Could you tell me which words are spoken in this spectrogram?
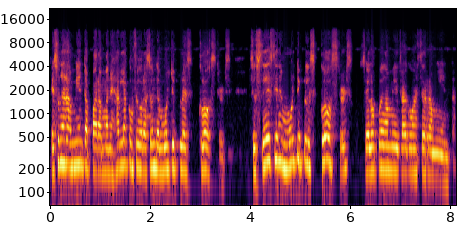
es una herramienta para manejar la configuración de múltiples clusters. Si ustedes tienen múltiples clusters, se lo pueden administrar con esta herramienta.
